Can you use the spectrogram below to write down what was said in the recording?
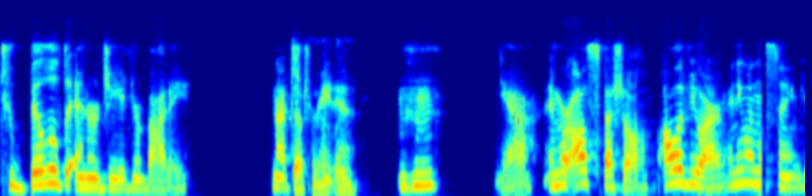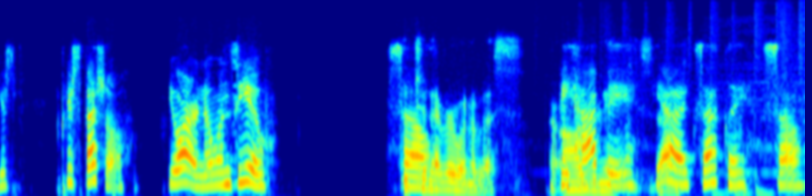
to build energy in your body, not to drain Definitely. it. hmm Yeah, and we're all special. All of you are. Anyone listening, you're you're special. You are. No one's you. So Each and every one of us. are be happy. unique, so- Yeah, exactly. So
